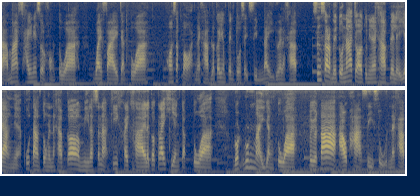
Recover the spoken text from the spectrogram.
สามารถใช้ในส่วนของตัว Wi-Fi จากตัว hotspot นะครับ แล้วก็ยังเป็นตัวใส่ซิมได้อีกด้วยละครับซึ่งสำหรับในตัวหน้าจอตัวนี้นะครับ หลาย ๆ อย่างเนี่ยพูดตามตรงเลยนะครับ ก็มีลักษณะที่คล้าย ๆ แล้วก็ใกล้เคียงกับตัวรถรุ่นใหม่อย่างตัว Toyota Alphard 40 นะครับ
